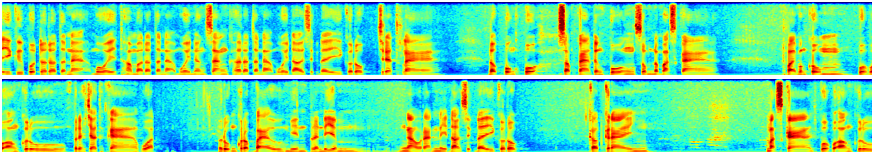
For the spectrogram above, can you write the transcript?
3គឺពុទ្ធរតនៈ1ធម្មរតនៈ1និងសង្ឃរតនៈ1ដោយសេចក្តីគោរពជ្រះថ្លាដល់ពងខ្ពស់សពកាលទាំងពួងសូមនមស្ការថ្វាយបង្គំពោះព្រះអង្គគ្រូព្រះចៅតកាវត្តរុងក្របៅមានព្រះនាមងៅរ៉ាន់នេះដោយសេចក្តីគោរពកោតក្រែងមាសការចំពោះព្រះអង្គគ្រូ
